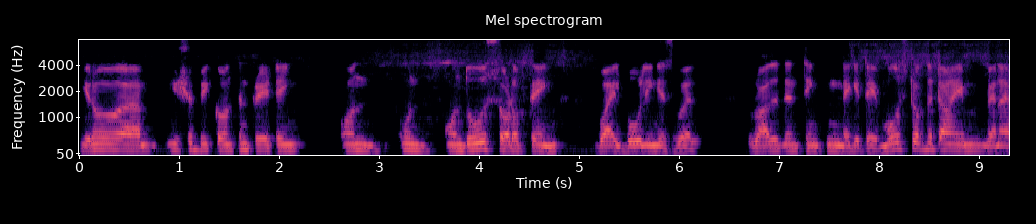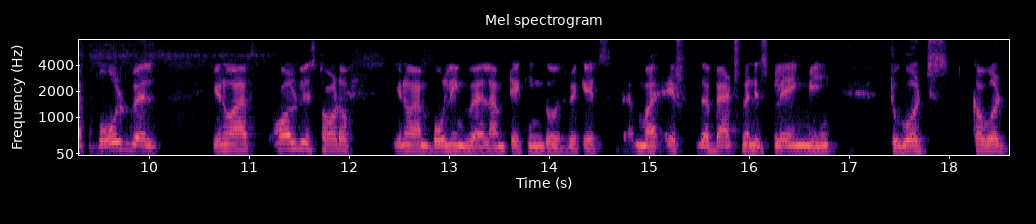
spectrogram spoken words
you know um, you should be concentrating on on on those sort of things while bowling as well, rather than thinking negative. Most of the time, when I've bowled well, you know I've always thought of you know I'm bowling well, I'm taking those wickets. My if the batsman is playing me towards covered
